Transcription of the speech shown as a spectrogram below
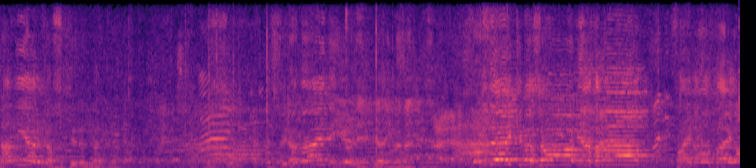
何やるか知ってるんだって知らないでいいよね。じゃあ言わないそれでは行きましょう皆様。最後の最後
